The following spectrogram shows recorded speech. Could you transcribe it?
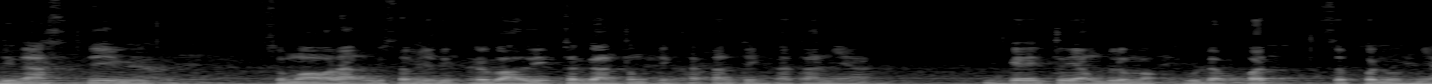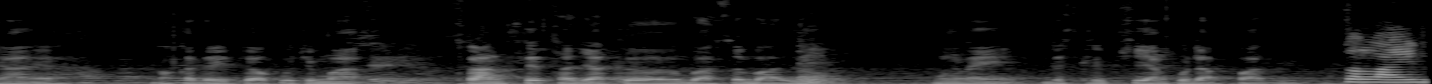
dinasti gitu. Semua orang bisa menjadi Perbali tergantung tingkatan-tingkatannya. Mungkin itu yang belum aku dapat sepenuhnya ya. Maka dari itu aku cuma translate saja ke bahasa Bali mengenai deskripsi yang aku dapat gitu. selain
